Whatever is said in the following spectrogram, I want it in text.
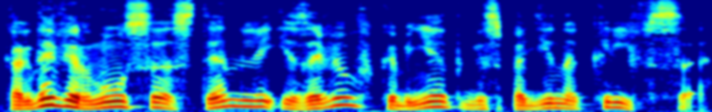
когда вернулся Стэнли и завел в кабинет господина Кривса,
